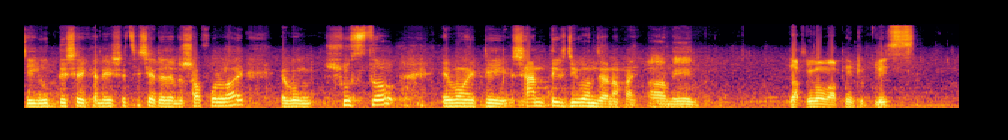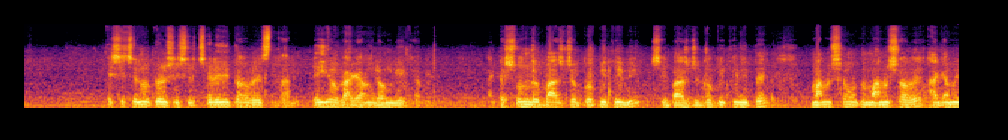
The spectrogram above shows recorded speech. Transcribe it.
যেই উদ্দেশ্যে এখানে এসেছি সেটা যেন সফল হয় এবং সুস্থ এবং একটি শান্তির জীবন যেন হয়। আমি মাম আপনি একটু প্লিজ এসেছে নতুন শিশু ছেড়ে দিতে হবে স্থান। এই হোক আগামী রঙ্গির খাবে একটা সুন্দর বাসযোগ্য পৃথিবী সেই বাসযোগ্য পৃথিবীতে মানুষের মতো মানুষ হবে আগামী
